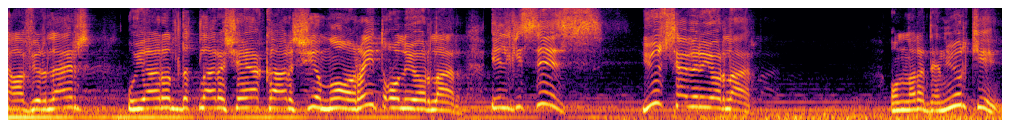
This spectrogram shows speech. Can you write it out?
Kafirler uyarıldıkları şeye karşı muğrit oluyorlar. ilgisiz, yüz çeviriyorlar. Onlara deniyor ki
